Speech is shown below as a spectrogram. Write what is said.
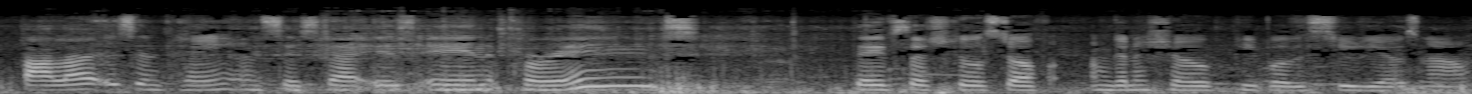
other. Bala is in paint and Sista is in print. They have such cool stuff. I'm gonna show people the studios now.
